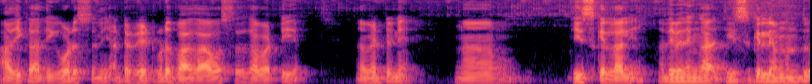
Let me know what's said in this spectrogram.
అధిక దిగుబడి వస్తుంది. అంటే రేట్ కూడా బాగా వస్తుంది కాబట్టి వెంటనే తీసుకెళ్ళాలి. అదేవిధంగా తీసుకెళ్ళే ముందు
